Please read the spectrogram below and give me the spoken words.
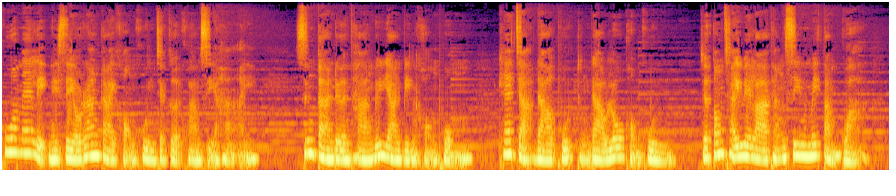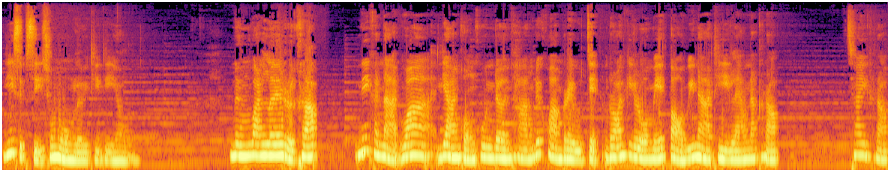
ขั้วแม่เหล็กในเซลล์ร่างกายของคุณจะเกิดความเสียหาย ซึ่งการเดินทางด้วยยานบินของผม แค่จากดาวพุธถึงดาวโลกของคุณ จะต้องใช้เวลาทั้งสิ้นไม่ต่ำกว่า 24 ชั่วโมงเลยทีเดียวหนึ่งวันเลยหรือครับ นี่ขนาดว่ายานของคุณเดินทางด้วยความเร็ว 700 กิโลเมตรต่อวินาทีแล้วนะครับ ใช่ครับ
